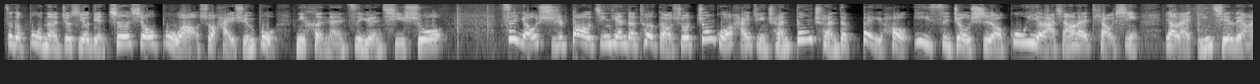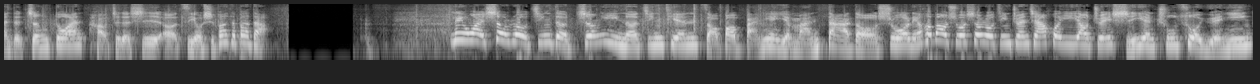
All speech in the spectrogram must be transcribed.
这个部呢，就是有点遮羞布啊，说海巡部你很难自圆其说。自由时报今天的特稿说，中国海警船登船的背后意思就是哦，故意啦，想要来挑衅，要来引起两岸的争端。好，这个是呃自由时报的报道。另外，瘦肉精的争议呢，今天早报版面也蛮大的哦。说联合报说，瘦肉精专家会议要追实验出错原因。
